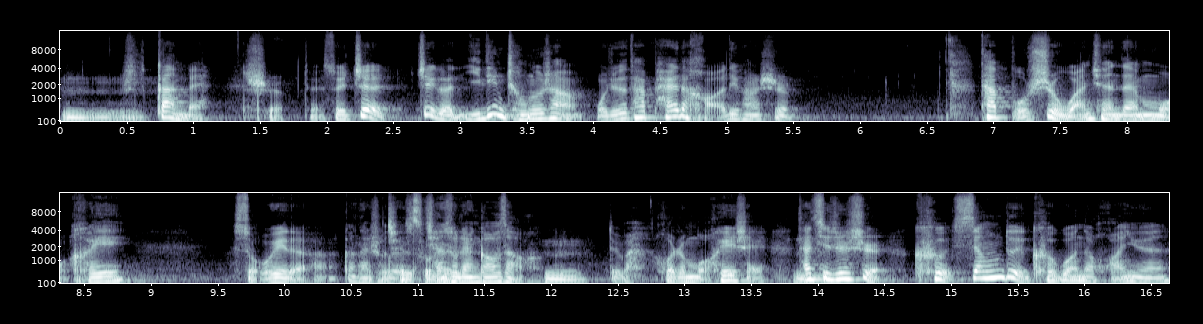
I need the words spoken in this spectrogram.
嗯，干呗。是对，所以这这个一定程度上，我觉得他拍的好的地方是，他不是完全在抹黑所谓的刚才说的前苏联高层，嗯对吧？或者抹黑谁？他其实是客相对客观的还原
